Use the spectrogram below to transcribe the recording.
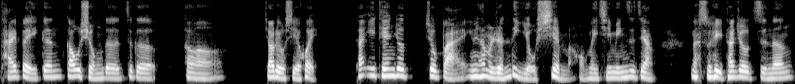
台北跟高雄的这个呃交流协会，他一天就就摆，因为他们人力有限嘛，哦，美其名是这样，那所以他就只能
